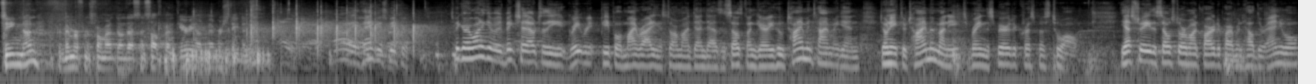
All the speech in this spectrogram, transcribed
Seeing none, the member from Stormont Dundas and South Glengarry on member statement. All right, thank you, Speaker. Speaker, I want to give a big shout out to the great people of my riding in Stormont, Dundas and South Glengarry who time and time again donate their time and money to bring the spirit of Christmas to all. Yesterday, the South Stormont Fire Department held their annual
